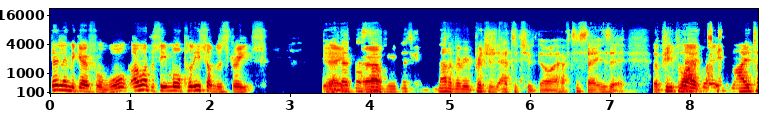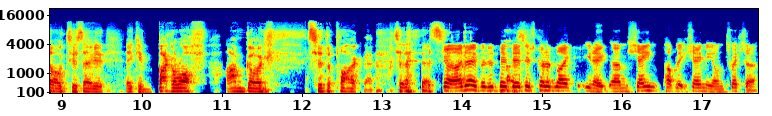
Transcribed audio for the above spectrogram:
Don't let me go for a walk. I want to see more police on the streets. Yeah, that, that's, not, um, that's not a very British attitude, though. I have to say, is it? The people No, I but people I talk to say they can bugger off. I'm going to the park now. So that's Yeah, I know, but there's this kind of like you know um, shame, public shaming on Twitter.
